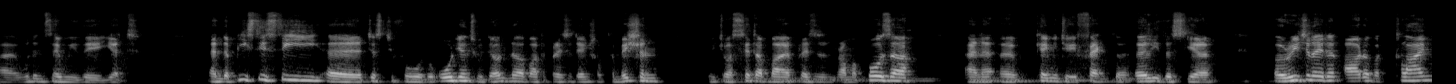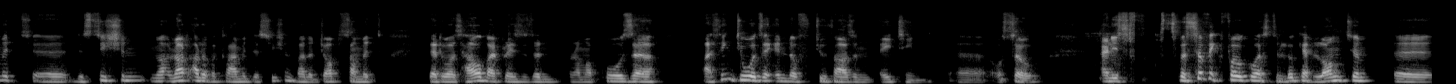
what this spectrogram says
I wouldn't say we're there yet. And the PCC, uh, just for the audience who don't know about the Presidential Commission, which was set up by President Ramaphosa and uh, uh, came into effect uh, early this year, originated out of a climate uh, decision, not, out of a climate decision, but a job summit that was held by President Ramaphosa, I think towards the end of 2018 uh, or so. And its specific focus was to look at long-term uh,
